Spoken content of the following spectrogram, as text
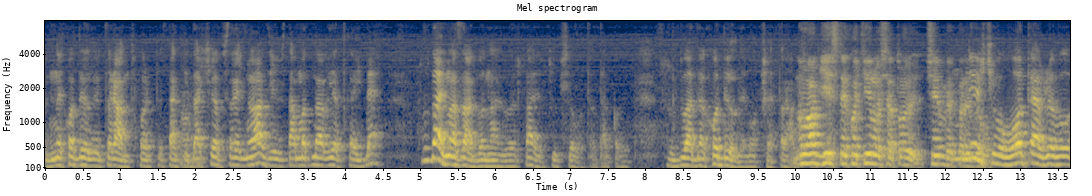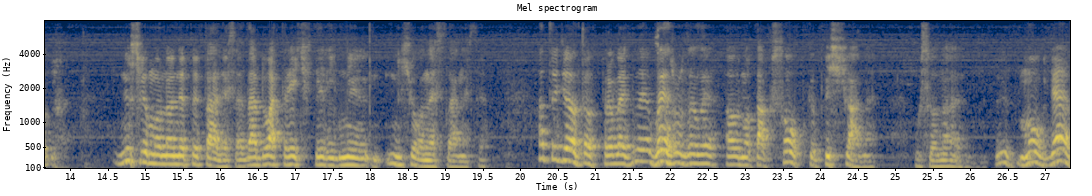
не ходили транспорти, так і да ще в Середню Азію, там одна ветка йде, туди й назад вона вертають і все таке. Не ходили взагалі транспорт. Ну вам їсти хотілося, то чим ви передумали? Нічого, теж нічим воно не питалися. За 2-3-4 дні нічого не станеться. А тоді ото привезли, вигрузили, а воно так совки, піщане. Усе на мов де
